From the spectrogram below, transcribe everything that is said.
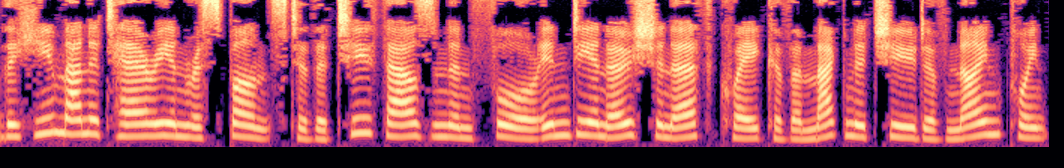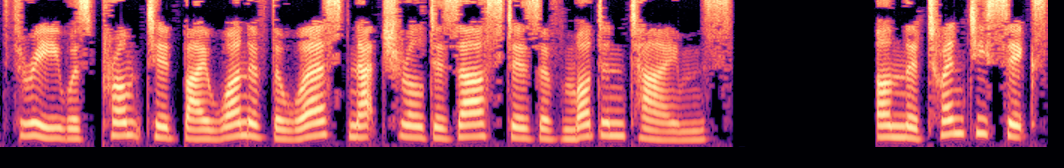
The humanitarian response to the 2004 Indian Ocean earthquake of a magnitude of 9.3 was prompted by one of the worst natural disasters of modern times. On 26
